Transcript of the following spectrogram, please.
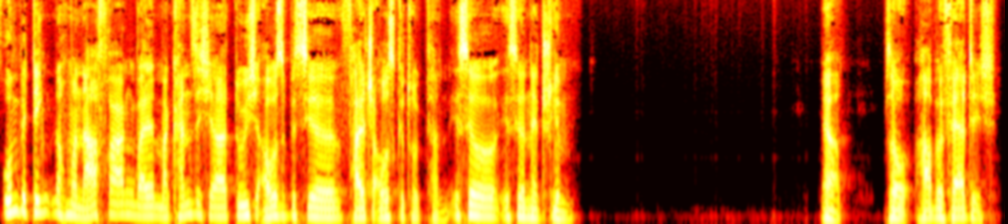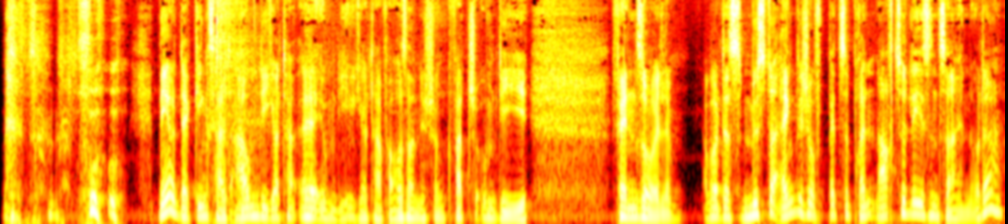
unbedingt nochmal nachfragen, weil man kann sich ja durchaus ein bisschen falsch ausgedrückt haben. Ist ja, ist ja nicht schlimm. Ja, so, habe fertig. nee, und da ging es halt auch um die J, äh, um die JV, nicht schon Quatsch, um die Fansäule. Aber das müsste eigentlich auf Betzebrand nachzulesen sein, oder?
